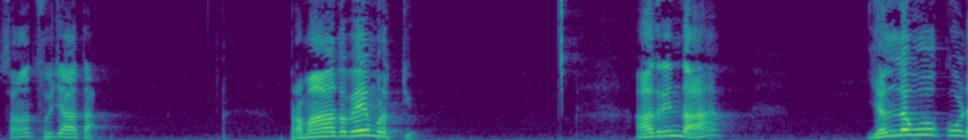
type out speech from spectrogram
ಸನತ್ ಸುಜಾತ. ಪ್ರಮಾದವೇ ಮೃತ್ಯು. ಆದ್ದರಿಂದ ಎಲ್ಲವೂ ಕೂಡ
